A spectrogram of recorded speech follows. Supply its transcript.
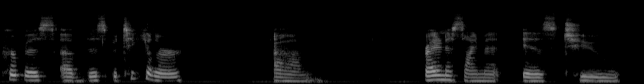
purpose of this particular um, writing assignment is to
